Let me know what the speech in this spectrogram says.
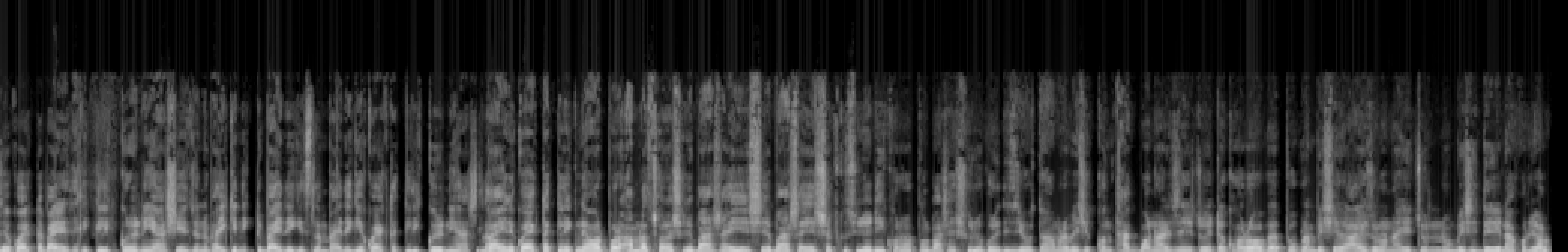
যে কয়েকটা বাইরে থেকে ক্লিক করে নিয়ে আসি এই জন্য ভাইকে নিয়ে একটু বাইরে গেছিলাম বাইরে গিয়ে কয়েকটা ক্লিক করে নিয়ে আসলাম। বাইরে কয়েকটা ক্লিক নেওয়ার পর আমরা সরাসরি বাসায় এসে বাসায় সবকিছু রেডি করার পর বাসায় শুরু করে দিই যেহেতু আমরা বেশিক্ষণ থাকব না আর যেহেতু এটা ঘরোয়া ভাবে প্রোগ্রাম বেশি আয়োজনও না এই জন্য বেশি দেরি না করে অল্প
